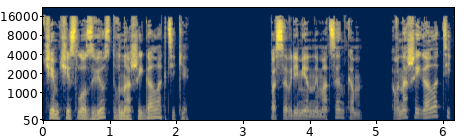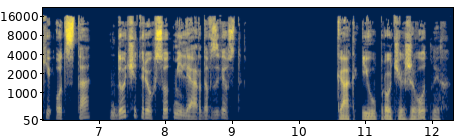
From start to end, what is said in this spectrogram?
чем число звезд в нашей галактике. По современным оценкам, в нашей галактике от 100 до 400 миллиардов звезд. Как и у прочих животных,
